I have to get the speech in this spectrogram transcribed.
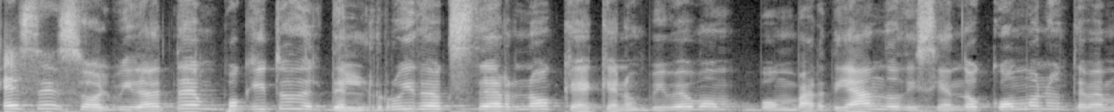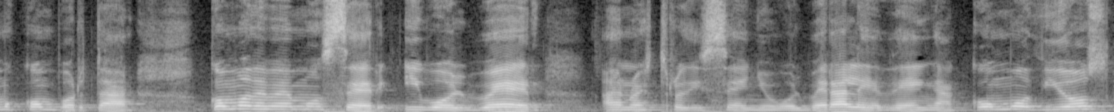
es eso, olvídate un poquito del ruido externo que, que, nos vive bombardeando, diciendo cómo nos debemos comportar, cómo debemos ser y volver a nuestro diseño, volver al Edén, a cómo Dios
